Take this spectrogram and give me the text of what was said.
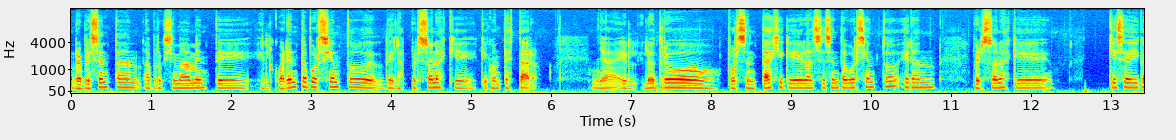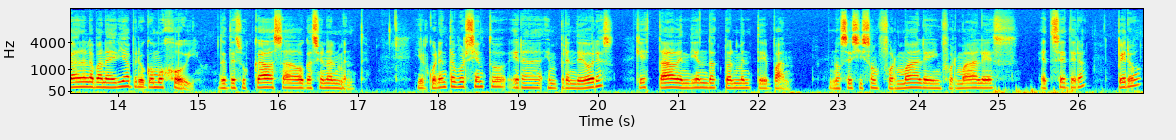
representan aproximadamente el 40% de, las personas que, contestaron. Ya el, otro porcentaje que era el 60% eran personas que, se dedicaban a la panadería pero como hobby, desde sus casas ocasionalmente. Y el 40% eran emprendedores que estaban vendiendo actualmente pan. No sé si son formales, informales, etcétera, pero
